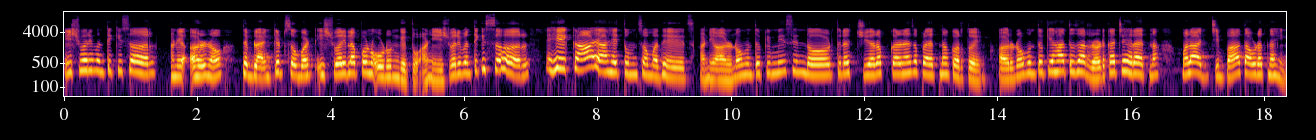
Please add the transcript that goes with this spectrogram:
ईश्वरी म्हणते की सर आणि अर्णव ते ब्लँकेट सोबत ईश्वरीला पण ओढून घेतो. आणि ईश्वरी म्हणते की सर हे काय आहे तुमचं मध्येच? आणि अर्णव म्हणतो की मी सिंदोर तुला चिअरअप करण्याचा प्रयत्न करतोय. अर्णव म्हणतो की हा तुझा रडका चेहरा आहेत ना मला अजिबात आवडत नाही.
